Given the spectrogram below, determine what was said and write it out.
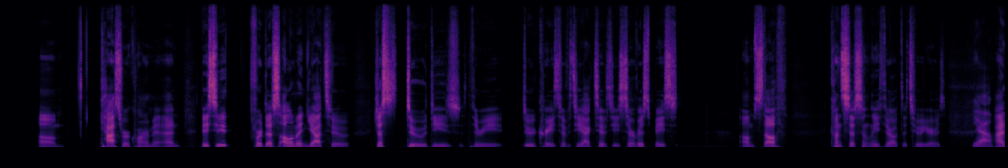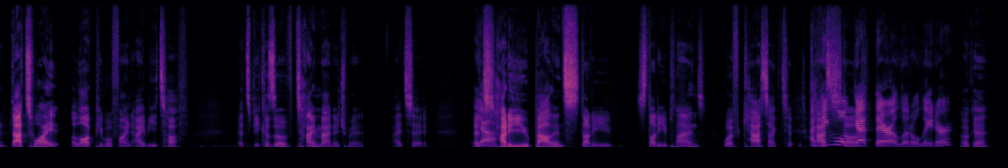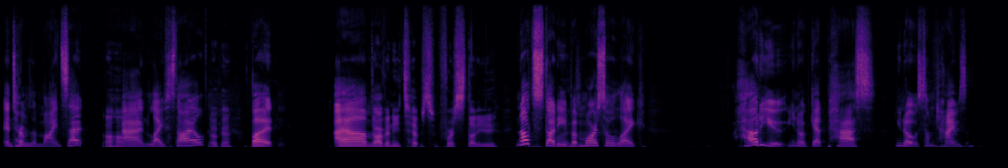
um CAS requirement. And basically for this element, you had to just do these three do creativity, activity, service based um stuff consistently throughout the two years. yeah, And that's why a lot of people find IB tough. It's because of time management, I'd say. It's Yeah. how do you balance study study plans with CAS acti- I think we'll stuff? get there a little later Okay. in terms of mindset Uh-huh. and lifestyle, okay. but um, Do I have any tips for study? not study, but more so like, how do you, you know, get past, you know, sometimes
